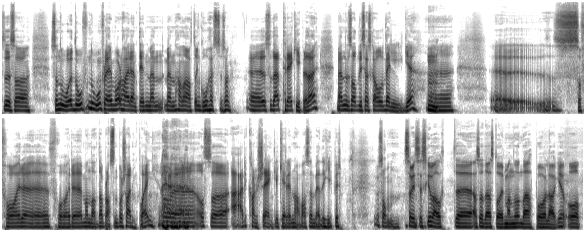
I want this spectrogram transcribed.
så, så noe, no, noen flere mål har rent inn, men, men, han har hatt en god høstsesong. Så det er tre keepere der. Men hvis jeg skal velge mm. Så får, får Mandanda plassen på sjarmpoeng. Og, og, så er kanskje egentlig Keller Navas en bedre keeper. Sånn. Så hvis vi skulle valgt altså Da står man da på laget, og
